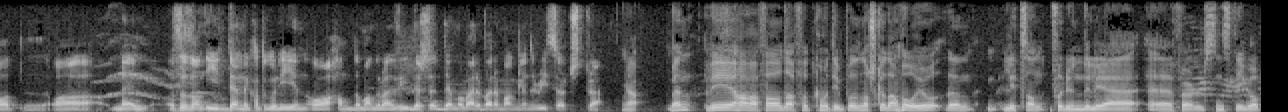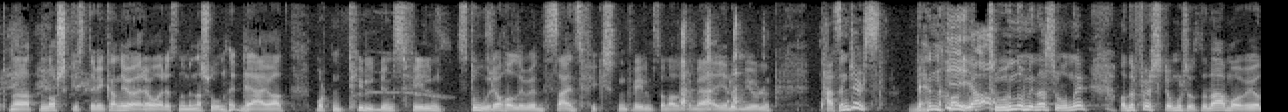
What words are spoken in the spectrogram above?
og, og med, altså sånn, i denne kategorien å handle om andre verdenskrig, det, det, må være bare manglende research, tror jeg. Ja. Men vi har i hvert fall da fått kommet inn på det norske, og da må jo den litt sånn forunderlige eh, følelsen stige opp når at den norskeste vi kan gjøre årets nominasjoner, det er jo at Morten Tyldums film, store Hollywood science fiction-film som hadde premiere i romjulen, 'Passengers', den har ja. to nominasjoner! Og det første og morsomste, da må, vi jo,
